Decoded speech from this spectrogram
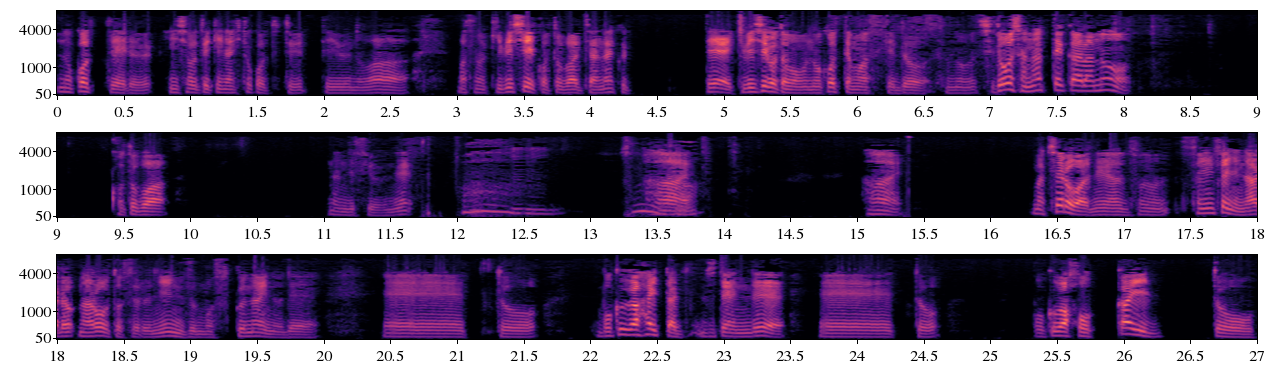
残っている印象的な一言っていうのは、まあ、その厳しい言葉じゃなくて、厳しい言葉も残ってますけど、その指導者になってからの言葉なんですよね。ああ、うん。そうなんだ。はいはい。まあ、チェロはね、その先生になろなろうとする人数も少ないので、えーっと、僕が入った時点で、えーっと、僕は北海道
